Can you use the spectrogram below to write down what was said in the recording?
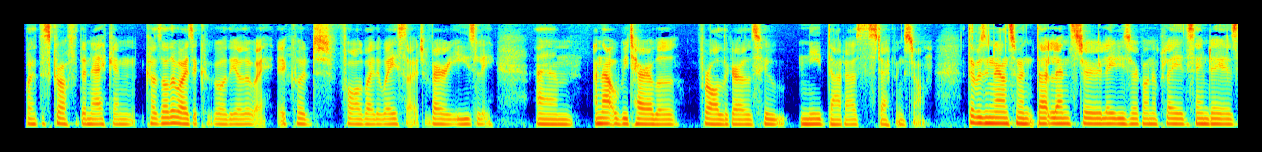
by the scruff of the neck and because otherwise it could go the other way it could fall by the wayside very easily um, and that would be terrible for all the girls who need that as the stepping stone. There was an announcement that Leinster ladies are going to play the same day as,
